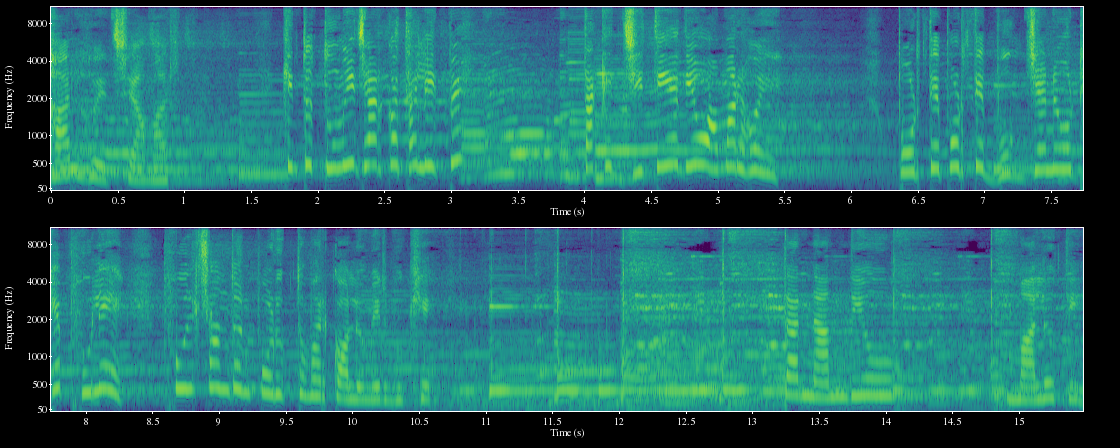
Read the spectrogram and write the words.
হার হয়েছে আমার। কিন্তু তুমি যার কথা লিখবে, তাকে জিতিয়ে দিও আমার হয়ে। পড়তে পড়তে বুক যেন ওঠে ফুলে ফুলচন্দন পড়ুক তোমার কলমের মুখে। তার নাম দিও মালতী।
